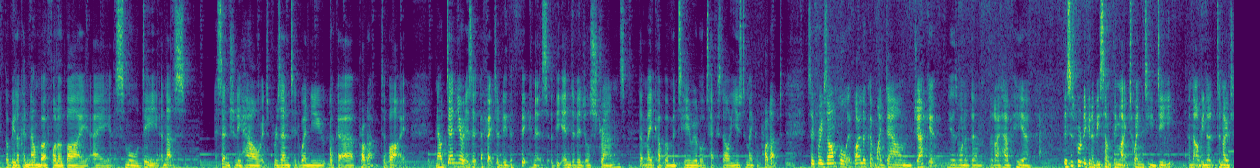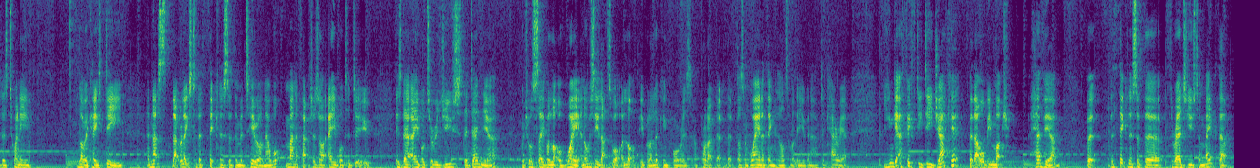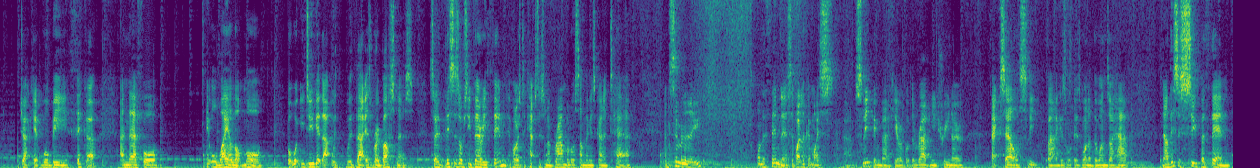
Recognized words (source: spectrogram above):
there'll be like a number followed by a small d, and that's essentially how it's presented when you look at a product to buy. Now, denier is effectively the thickness of the individual strands that make up a material or textile used to make a product. So for example, if I look at my down jacket, here's one of them that I have here, this is probably gonna be something like 20D, and that'll be denoted as 20 lowercase d, and that's that relates to the thickness of the material. Now, what manufacturers are able to do is they're able to reduce the denier which will save a lot of weight. And obviously that's what a lot of people are looking for is a product that, that doesn't weigh anything because ultimately you're gonna have to carry it. You can get a 50D jacket, but that will be much heavier, but the thickness of the threads used to make that jacket will be thicker and therefore it will weigh a lot more. But what you do get that with, with that is robustness. So this is obviously very thin. If I was to catch this on a bramble or something, it's going to tear. And similarly, on the thinness, if I look at my uh, sleeping bag here, I've got the Rab Neutrino XL sleep bag is, is one of the ones I have. Now this is super thin.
